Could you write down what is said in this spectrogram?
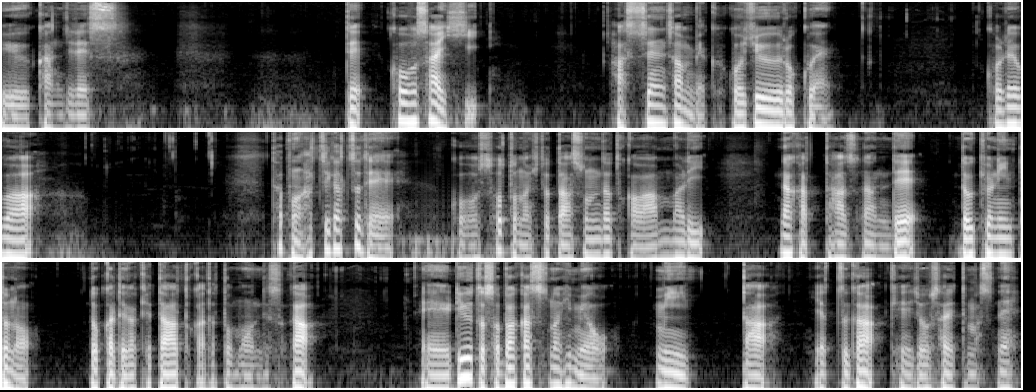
いう感じです。で、交際費、8356円。これは、多分8月で、こう、外の人と遊んだとかはあんまりなかったはずなんで、同居人とのどっか出かけたとかだと思うんですが、えー、竜とそばかすの姫を見たやつが計上されてますね。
